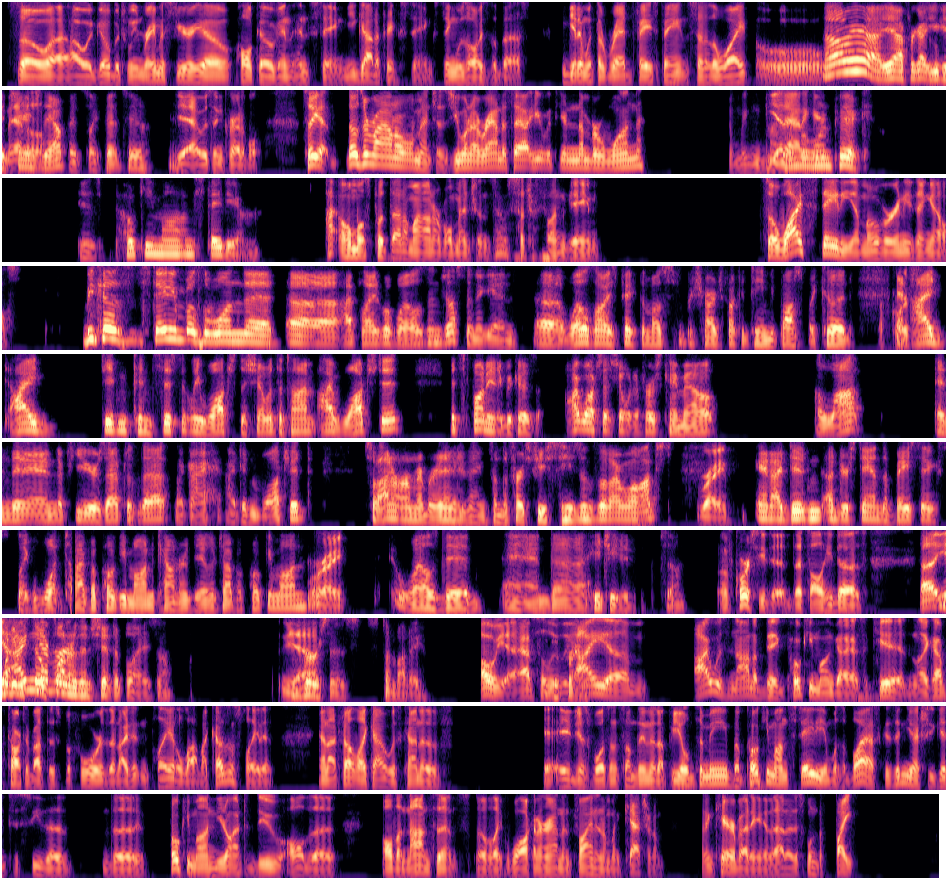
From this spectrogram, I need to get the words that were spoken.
So uh, I would go between Rey Mysterio, Hulk Hogan, and Sting. You got to pick Sting. Sting was always the best. Get him with the red face paint instead of the white. Oh, Oh yeah, yeah. I forgot So you could metal. change the outfits like that too. yeah, it was incredible. So yeah, those are my honorable mentions. You want to round us out here with your number one, and we can get out of here. One pick is Pokemon Stadium. I almost put that on my honorable mentions. That was such a fun game. So why Stadium over anything else? Because Stadium was the one that uh, I played with Wells and Justin again. Uh, Wells always picked the most supercharged fucking team he possibly could. Of And course, I I didn't consistently watch the show at the time. I watched it. It's funny because I watched that show when it first came out a lot. And then a few years after that, like I I didn't watch it. So I don't remember anything from the first few seasons that I watched. right? And I didn't understand the basics, like what type of Pokemon countered the other type of Pokemon. Right. Wells did, and uh he cheated. So Of course he did. That's all he does. Uh, yeah, but it was I still never. funner than shit to play. So yeah. versus somebody. Oh yeah, absolutely. I um I was not a big Pokemon guy as a kid. Like I've talked about this before that I didn't play it a lot. My cousins played it and I felt like I was kind of it, it just wasn't something that appealed to me, but Pokemon Stadium was a blast cuz then you actually get to see the the Pokemon. You don't have to do all the all the nonsense of like walking around and finding them and catching them. I didn't care about any of that. I just wanted to fight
